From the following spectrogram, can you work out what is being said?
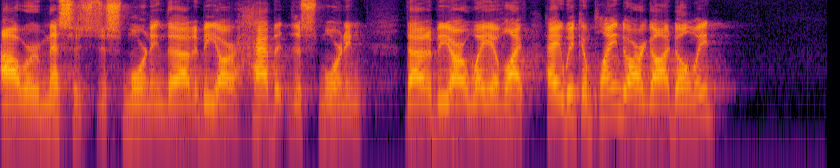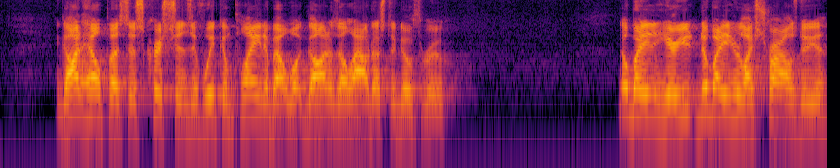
our message this morning. That ought to be our habit this morning. That ought to be our way of life. Hey, we complain to our God, don't we? And God help us as Christians if we complain about what God has allowed us to go through. Nobody in here, you, nobody in here likes trials, do you?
